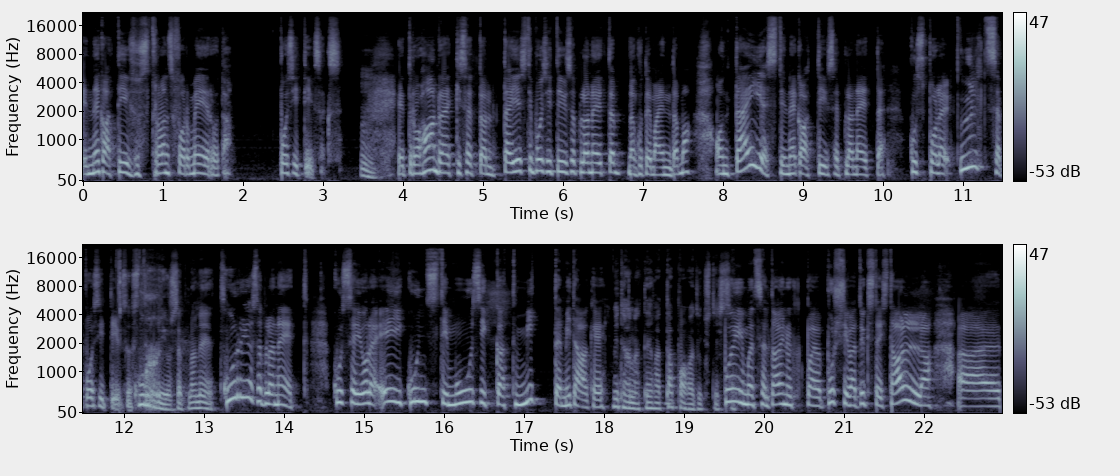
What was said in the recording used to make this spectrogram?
et negatiivsust transformeeruda positiivseks Mm. et Rohan rääkis, et on täiesti positiivseid planeete, nagu tema enda oma, on täiesti negatiivseid planeete, kus pole üldse positiivsust. kurjuse planeet. kurjuse planeet, kus ei ole ei kunsti, muusikat, mitte midagi. mida nad teevad, tapavad üksteist? põhimõtteliselt ainult push ivad üksteist alla äh,,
